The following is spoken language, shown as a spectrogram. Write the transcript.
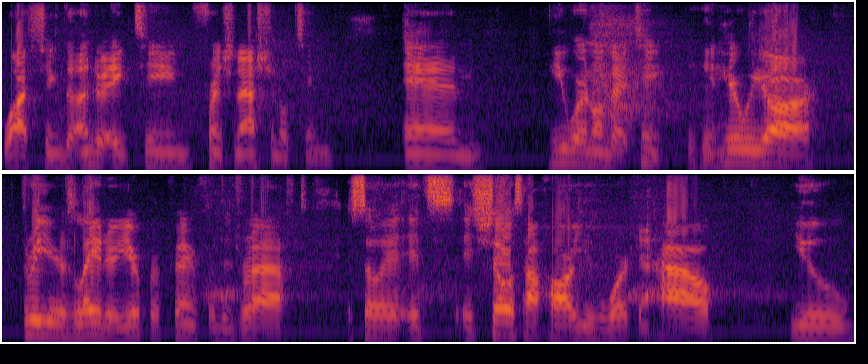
watching the under 18 French national team, and you weren't on that team. Mm-hmm. And here we are, three years later, you're preparing for the draft. So it, it's it shows how hard you've worked and how you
